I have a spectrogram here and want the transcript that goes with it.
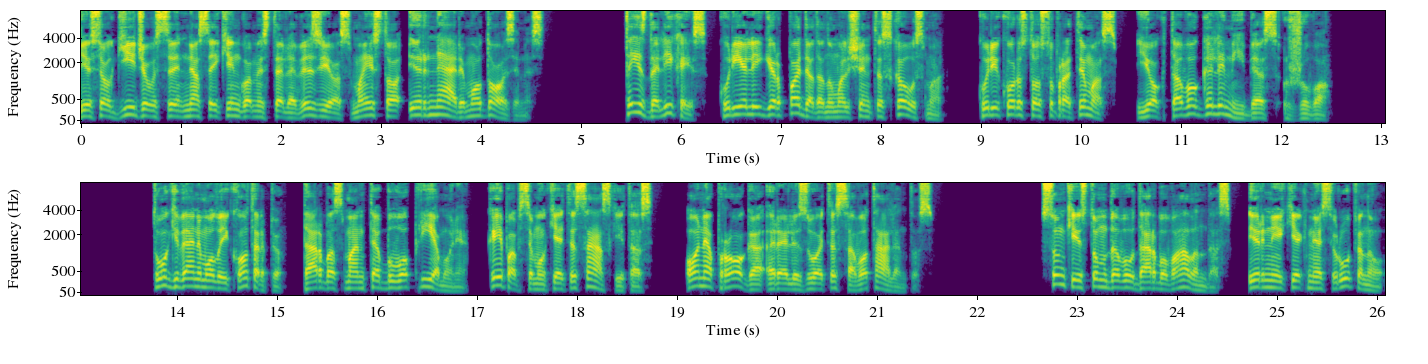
Tiesiog gydžiausi nesaikingomis televizijos, maisto ir nerimo dozėmis. Tais dalykais, kurie lyg ir padeda numalšinti skausmą, kurį kursto supratimas, jog tavo galimybės žuvo. Tuo gyvenimo laikotarpiu darbas man te buvo priemonė, kaip apsimokėti sąskaitas, o ne proga realizuoti savo talentus. Sunkiai stumdavau darbo valandas ir niekiek nesirūpinau,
